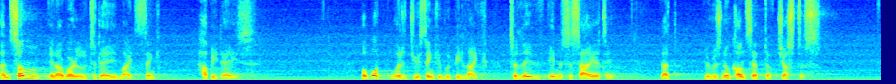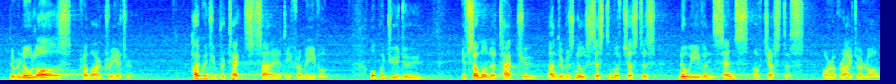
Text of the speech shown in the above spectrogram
And some in our world today might think, happy days. But what would you think it would be like to live in a society that there was no concept of justice. There were no laws from our Creator. How would you protect society from evil? What would you do if someone attacked you and there was no system of justice, no even sense of justice or of right or wrong?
